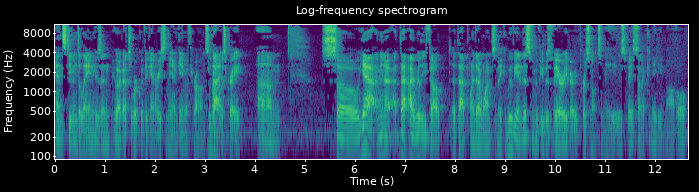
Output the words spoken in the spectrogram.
and Stephen Dillane, who's in, who I got to work with again recently on Game of Thrones, so Right. that was great. Um, so yeah, I mean, I, that, I really felt at that point that I wanted to make a movie, and this movie was very, very personal to me. It was based on a Canadian novel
